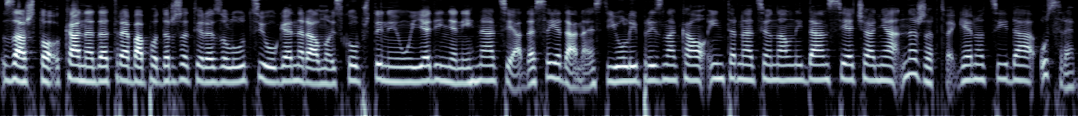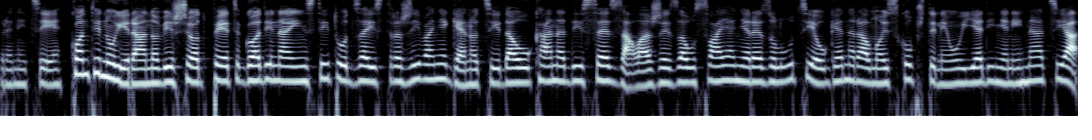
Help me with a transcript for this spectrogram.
Zašto Kanada treba podržati rezoluciju u Generalnoj skupštini Ujedinjenih nacija da se 11. juli prizna kao internacionalni dan sjećanja na žrtve genocida u Srebrenici? Kontinuirano više od pet godina Institut za istraživanje genocida u Kanadi se zalaže za usvajanje rezolucije u Generalnoj skupštini Ujedinjenih nacija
